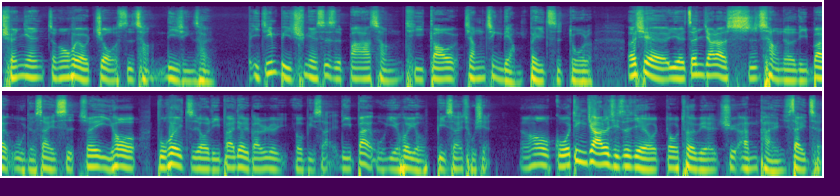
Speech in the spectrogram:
全年总共会有九十场例行赛，已经比去年四十八场提高将近两倍之多了，而且也增加了十场的礼拜五的赛事，所以以后不会只有礼拜六、礼拜日有比赛，礼拜五也会有比赛出现。然后国定假日其实也有都特别去安排赛程。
